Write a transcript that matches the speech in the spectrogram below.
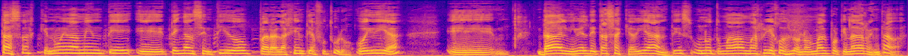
tasas que nuevamente eh, tengan sentido para la gente a futuro. Hoy día, eh, dada el nivel de tasas que había antes, uno tomaba más riesgos de lo normal porque nada rentaba.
